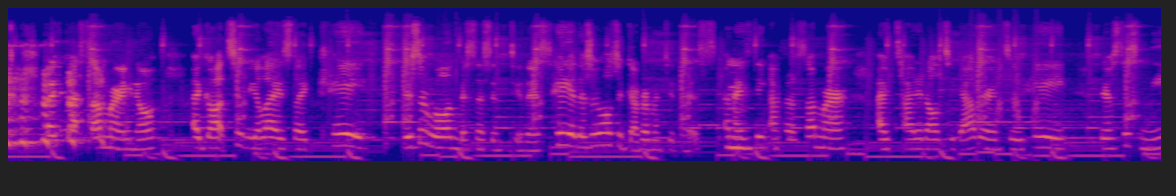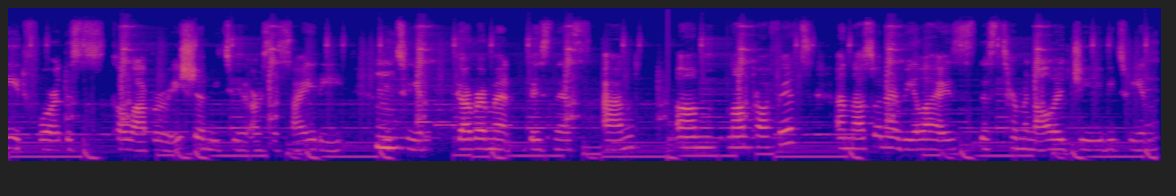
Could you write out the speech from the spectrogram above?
but that summer, you know, I got to realize like, hey, there's a role in business into this. Hey, there's a role to government to this. And mm. I think after the summer, I tied it all together into, hey, there's this need for this collaboration between our society, mm. between government, business, and um, nonprofits. And that's when I realized this terminology between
